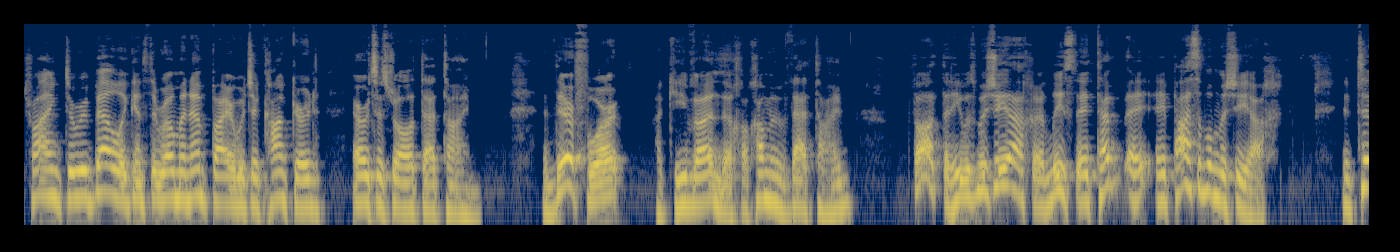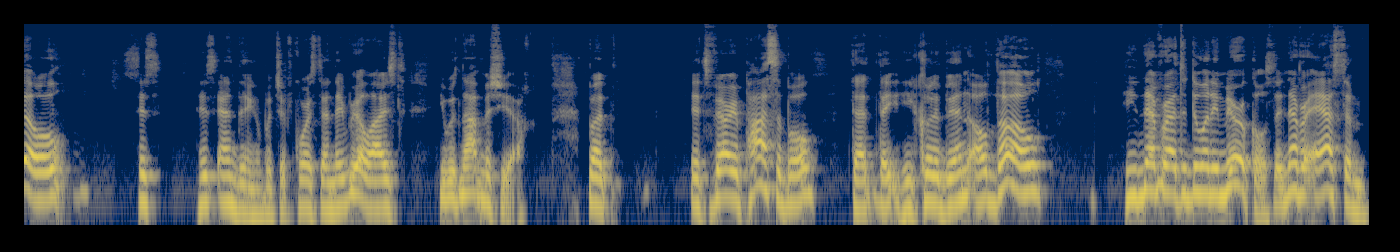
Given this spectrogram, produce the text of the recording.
trying to rebel against the Roman Empire, which had conquered Eretz Israel at that time. And therefore, Akiva and the Chachamim of that time thought that he was Mashiach, or at least a, a, a possible Mashiach, until his his ending, which of course then they realized he was not Mashiach. But it's very possible that they, he could have been, although he never had to do any miracles. They never asked him,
